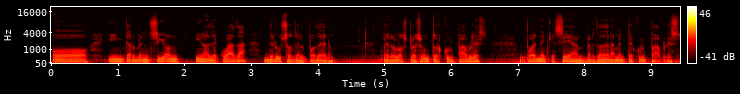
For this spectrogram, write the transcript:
o intervención inadecuada del uso del poder. Pero los presuntos culpables pueden que sean verdaderamente culpables.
